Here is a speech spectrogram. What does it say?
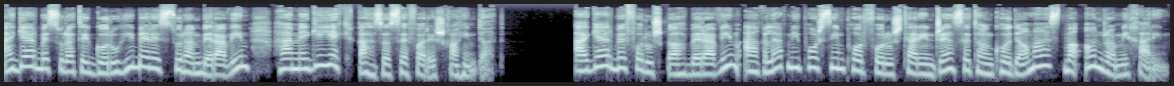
اگر به صورت گروهی به رستوران برویم، همگی یک غذا سفارش خواهیم داد. اگر به فروشگاه برویم، اغلب می‌پرسیم پرفروشترین جنستان کدام است و آن را می‌خریم.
